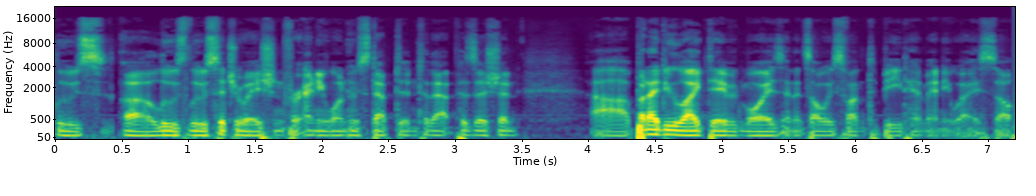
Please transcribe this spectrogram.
lose uh, lose lose situation for anyone who stepped into that position. Uh, but I do like David Moyes, and it's always fun to beat him anyway. So.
